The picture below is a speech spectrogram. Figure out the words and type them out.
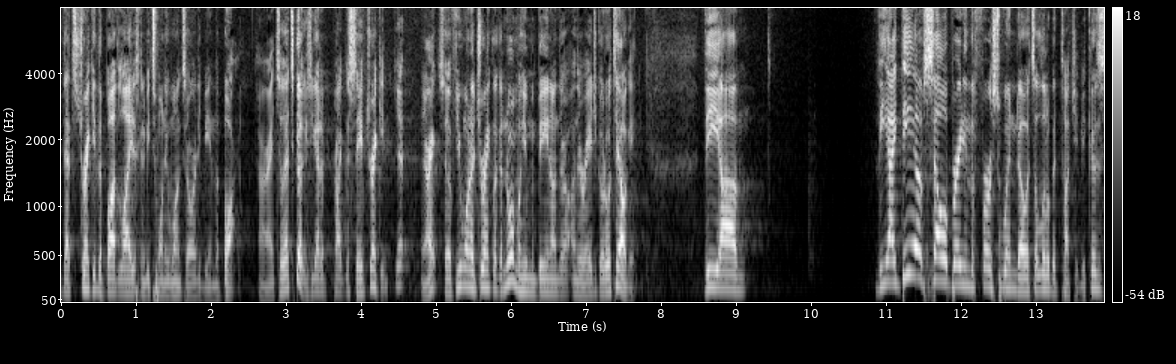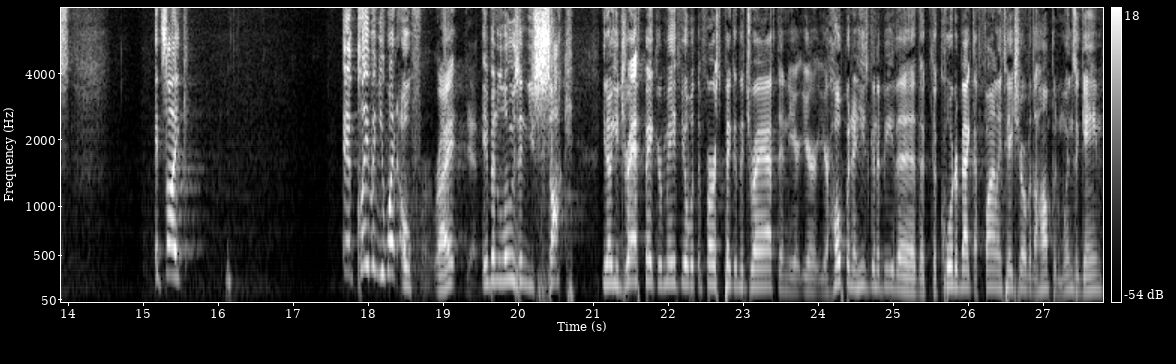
that's drinking the Bud Light is going to be 21 to already be in the bar. All right, so that's good because you got to practice safe drinking. Yep. All right, so if you want to drink like a normal human being under underage, go to a tailgate. The um, the idea of celebrating the first window, it's a little bit touchy because it's like in Cleveland, you went over, right? Yeah. You've been losing. You suck. You know, you draft Baker Mayfield with the first pick in the draft, and you're, you're, you're hoping that he's going to be the, the, the quarterback that finally takes you over the hump and wins a game.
